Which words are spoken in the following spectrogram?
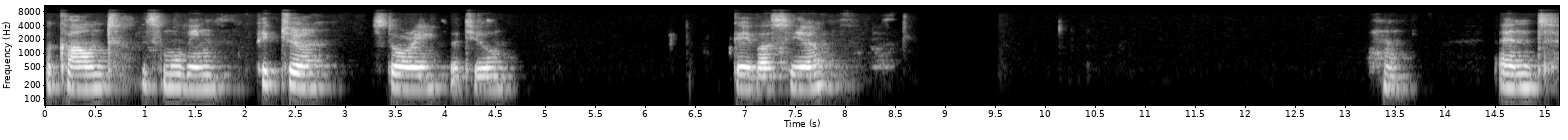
account, this moving picture story that you gave us here. Hmm. And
